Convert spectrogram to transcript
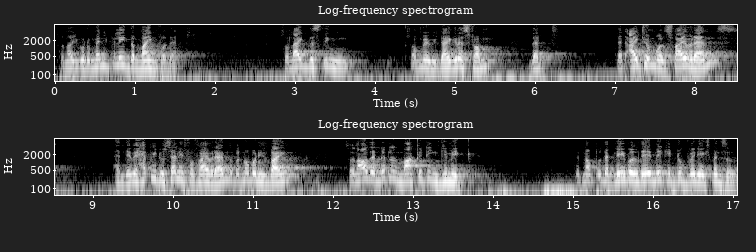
So now you got to manipulate the mind for that. So like this thing, somewhere we digress from, that that item was five rands, and they were happy to sell it for five rands, but nobody's buying. So now that little marketing gimmick, that now put that label there, make it look very expensive.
